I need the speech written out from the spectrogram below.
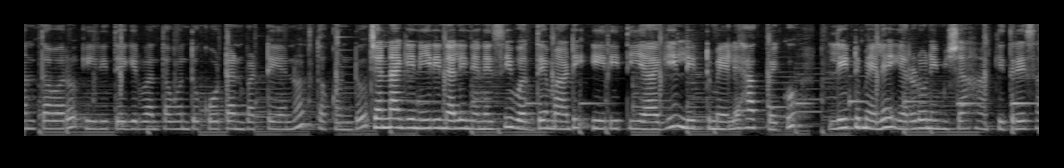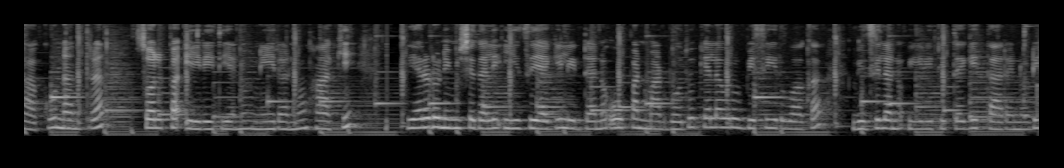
ಅಂತವರು ಈ ರೀತಿಯಾಗಿರುವಂಥ ಒಂದು ಕಾಟನ್ ಬಟ್ಟೆಯನ್ನು ತಗೊಂಡು ಚೆನ್ನಾಗಿ ನೀರಿನಲ್ಲಿ ನೆನೆಸಿ ಒದ್ದೆ ಮಾಡಿ ಈ ರೀತಿಯಾಗಿ ಲಿಡ್ ಮೇಲೆ ಹಾಕಬೇಕು. ಲಿಡ್ ಮೇಲೆ ಎರಡು ನಿಮಿಷ ಹಾಕಿದರೆ ಸಾಕು. ನಂತರ ಸ್ವಲ್ಪ ಈ ರೀತಿಯನ್ನು ನೀರನ್ನು ಹಾಕಿ ಎರಡು ನಿಮಿಷದಲ್ಲಿ ಈಸಿಯಾಗಿ ಲಿಡ್ಡನ್ನು ಓಪನ್ ಮಾಡ್ಬೋದು. ಕೆಲವರು ಬಿಸಿ ಇರುವಾಗ ವಿಸಿಲನ್ನು ಈ ರೀತಿ ತೆಗಿತಾರೆ ನೋಡಿ,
